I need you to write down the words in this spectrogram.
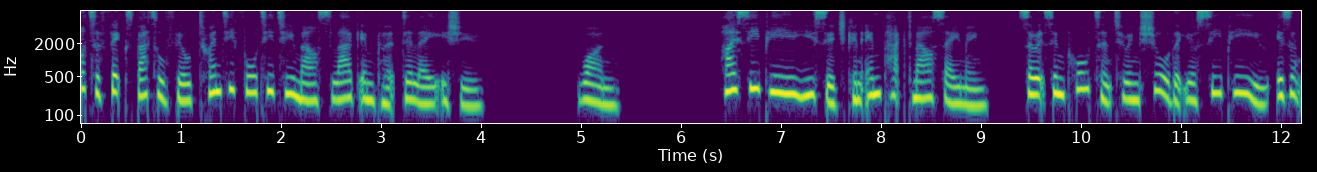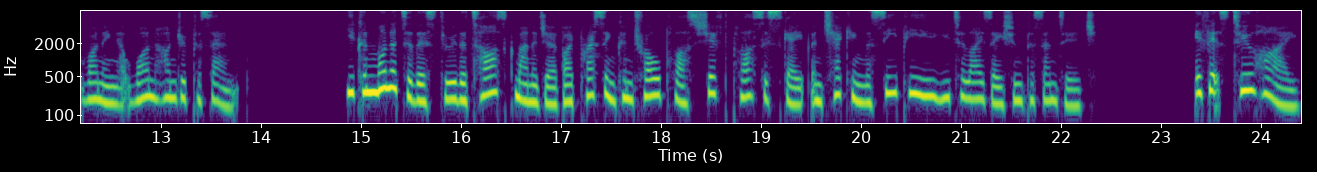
How to fix Battlefield 2042 mouse lag input delay issue. 1. High CPU usage can impact mouse aiming, so it's important to ensure that your CPU isn't running at 100%. You can monitor this through the Task Manager by pressing Ctrl plus Shift plus Escape and checking the CPU utilization percentage. If it's too high,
